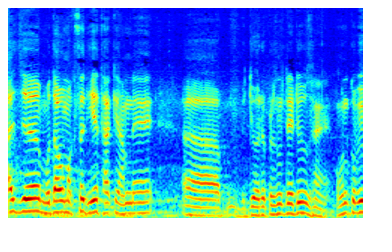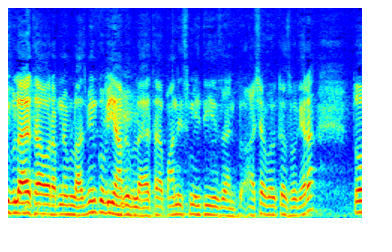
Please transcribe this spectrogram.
آج مدعا و مقصد یہ تھا کہ ہم نے جو ریپرزنٹیٹیوز ہیں ان کو بھی بلایا تھا اور اپنے ملازمین کو بھی یہاں پہ بلایا تھا پانی سمیتیز اینڈ آشا ورکرز وغیرہ۔ تو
